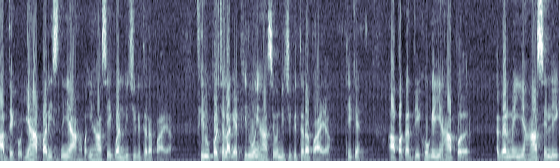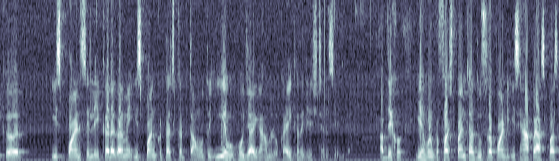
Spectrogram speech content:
आप देखो, यहाँ पर इसने, यहाँ यहाँ से एक बार नीचे की तरफ़ आया। फिर ऊपर चला गया, फिर वो यहाँ से वो नीचे की तरफ़ आया, ठीक है? आप अगर देखोगे यहाँ पर, अगर मैं यहाँ से लेकर, इस पॉइंट से लेकर, अगर मैं इस पॉइंट को टच करता हूँ तो ये हो जाएगा हम लोग का एक रेजिस्टेंस एरिया अब देखो ये हम लोग का फ़र्स्ट पॉइंट था, दूसरा पॉइंट इस यहाँ पे आसपास,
